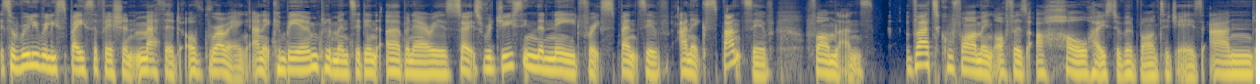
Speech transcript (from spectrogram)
It's a really, really space efficient method of growing and it can be implemented in urban areas. So it's reducing the need for expensive and expansive farmlands vertical farming offers a whole host of advantages and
